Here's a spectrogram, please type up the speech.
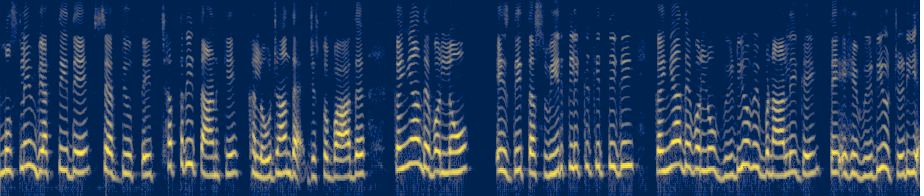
ਮੁਸਲਿਮ ਵਿਅਕਤੀ ਦੇ ਸਿਰ ਦੇ ਉੱਤੇ ਛਤਰੀ ਤਾਣ ਕੇ ਖਲੋ ਜਾਂਦਾ ਜਿਸ ਤੋਂ ਬਾਅਦ ਕਈਆਂ ਦੇ ਵੱਲੋਂ ਇਸ ਦੀ ਤਸਵੀਰ ਕਲਿੱਕ ਕੀਤੀ ਗਈ, ਕਈਆਂ ਦੇ ਵੱਲੋਂ ਵੀਡੀਓ ਵੀ ਬਣਾ ਲਈ ਗਈ ਤੇ ਇਹ ਵੀਡੀਓ ਜਿਹੜੀ ਹੈ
